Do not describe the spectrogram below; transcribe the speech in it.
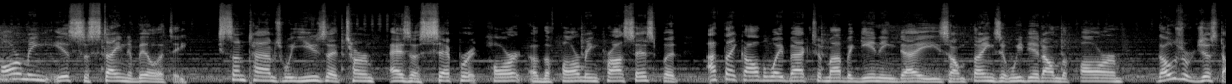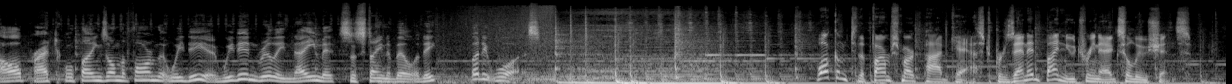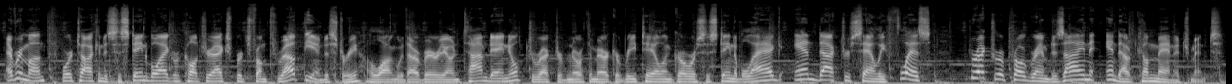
farming is sustainability. Sometimes we use that term as a separate part of the farming process, but I think all the way back to my beginning days on things that we did on the farm, those were just all practical things on the farm that we did. We didn't really name it sustainability, but it was. Welcome to the Farm Smart Podcast, presented by Nutrien Ag Solutions. Every month, we're talking to sustainable agriculture experts from throughout the industry, along with our very own Tom Daniel, Director of North America Retail and Grower Sustainable Ag, and Dr. Sally Fliss, Director of Program Design and Outcome Management.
